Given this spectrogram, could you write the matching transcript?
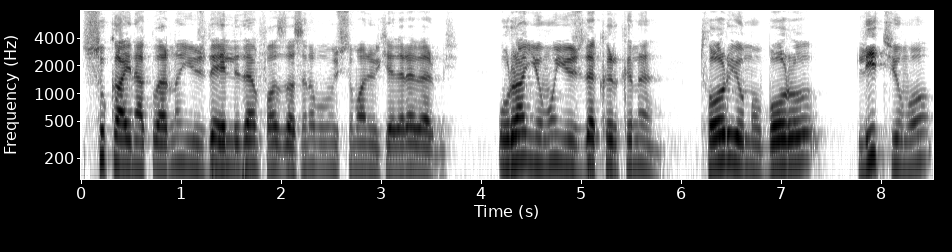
Su kaynaklarının yüzde 50'den fazlasını bu Müslüman ülkelere vermiş. Uranyumun yüzde 40'ını, toryumu, boru, lityumu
